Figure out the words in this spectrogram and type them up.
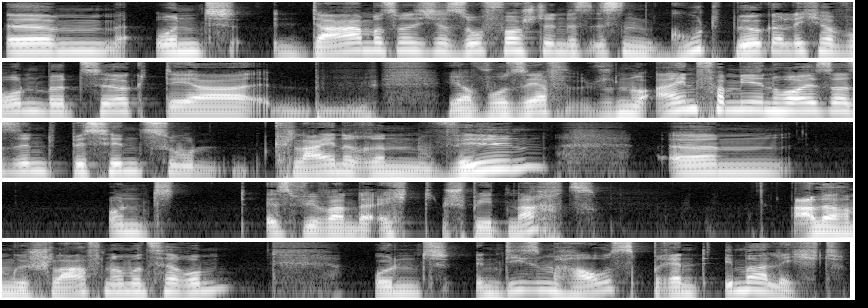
Ähm, und da muss man sich das so vorstellen, das ist ein gut bürgerlicher Wohnbezirk, der, ja, wo sehr nur Einfamilienhäuser sind, bis hin zu kleineren Villen. Ähm, und es, wir waren da echt spät nachts. Alle haben geschlafen um uns herum. Und in diesem Haus brennt immer Licht.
